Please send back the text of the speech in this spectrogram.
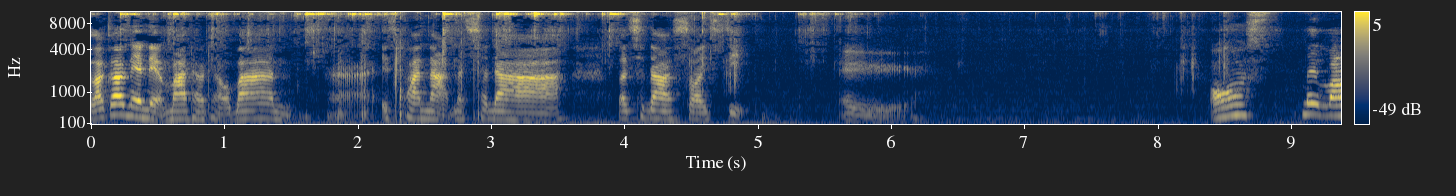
แล้วก็เนี่ยเนี่ยมาแถวแถวบ้านอ่าเอสพานาดรัชดา รัชดาซอยสิบเอออ๋อไม่มา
